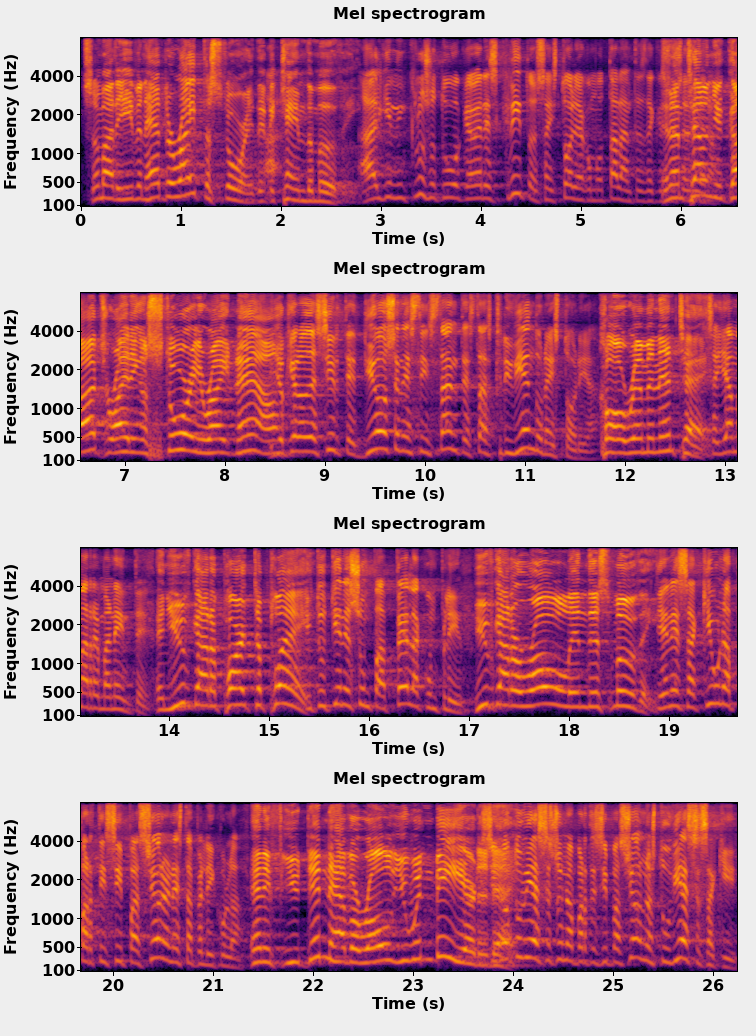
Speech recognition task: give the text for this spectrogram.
Somebody even had to write the story that ah. became the movie. Alguien incluso tuvo que haber escrito esa historia como tal antes de que And I'm telling you. God's writing a story right now Yo quiero decirte, Dios en este instante está escribiendo una historia. called Remanente. Se llama remanente. And you've got a part to Y play. tú tienes un papel a cumplir. You've got a role in this movie. Tienes aquí una participación en esta película. And if you didn't have a role, you wouldn't be here Si no today. tuvieses una participación, no estuvieses aquí.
